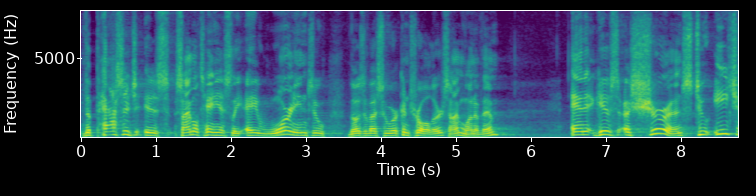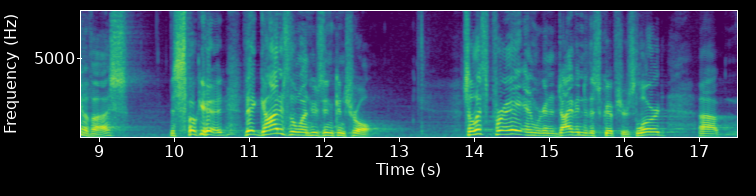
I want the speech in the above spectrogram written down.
The passage is simultaneously a warning to those of us who are controllers, I'm one of them, and it gives assurance to each of us, it's so good, that God is the one who's in control. So let's pray and we're going to dive into the scriptures. Lord, uh,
